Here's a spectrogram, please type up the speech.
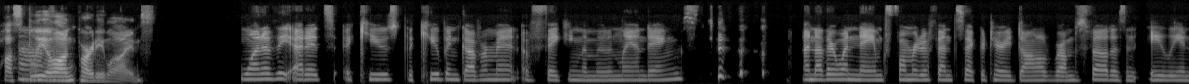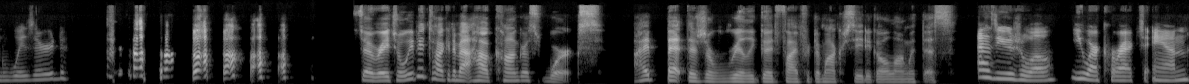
possibly uh, along party lines. One of the edits accused the Cuban government of faking the moon landings. Another one named former Defense Secretary Donald Rumsfeld as an alien wizard. So, Rachel, we've been talking about how Congress works. I bet there's a really good five for democracy to go along with this. As usual, you are correct, Anne.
